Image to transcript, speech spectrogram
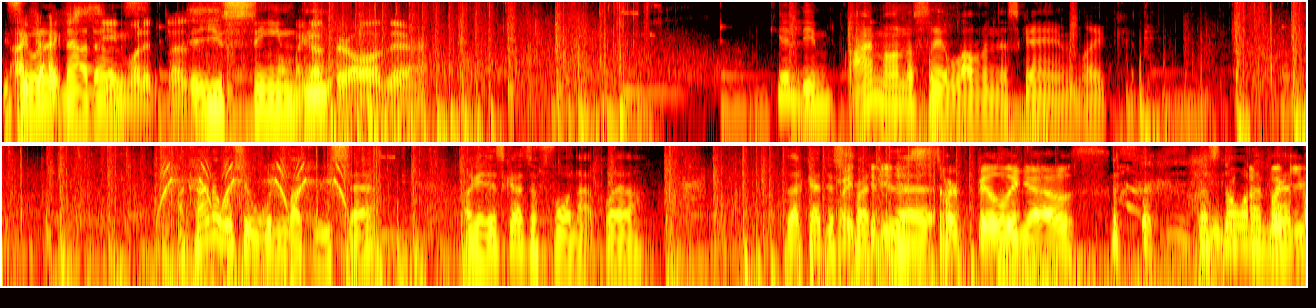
You see I've, what it I've now seen what it does. You've Oh my the. god, they're all there. Kill him. I'm honestly loving this game. Like, I kind of wish it wouldn't like reset. Okay, this guy's a Fortnite player. That guy just Wait, tried did to he do just that. start building a house? That's not what, I the fuck you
